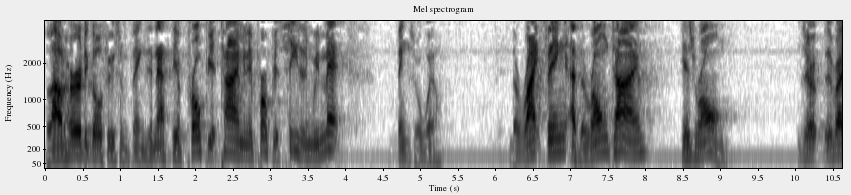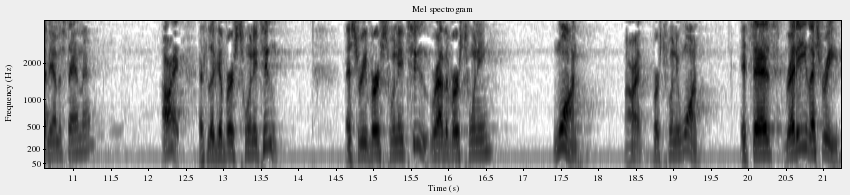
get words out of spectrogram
allowed her to go through some things, and at the appropriate time, in the appropriate season we met, things were well. The right thing at the wrong time is wrong. Does everybody understand that? All right, let's look at verse 22. Let's read verse 22, rather verse 21. All right, verse 21. It says, ready? Let's read.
